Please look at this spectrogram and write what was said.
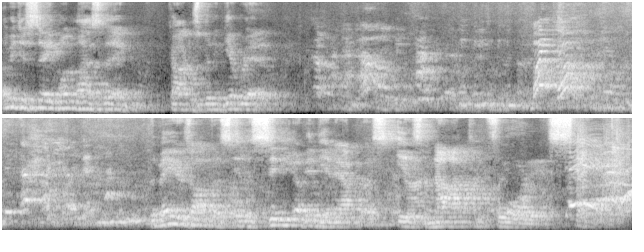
Let me just say one last thing, Congressman, and get ready. The mayor's office in the city of Indianapolis is not for sale.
